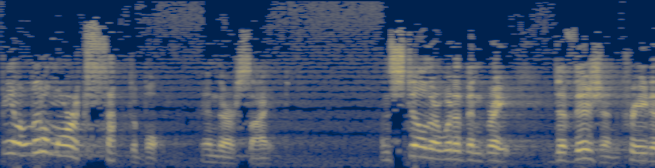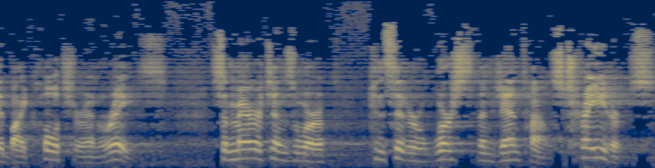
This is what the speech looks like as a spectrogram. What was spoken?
being a little more acceptable in their sight. And still, there would have been great division created by culture and race. Samaritans were considered worse than Gentiles, traitors,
